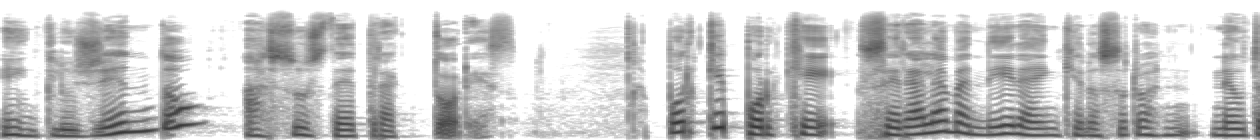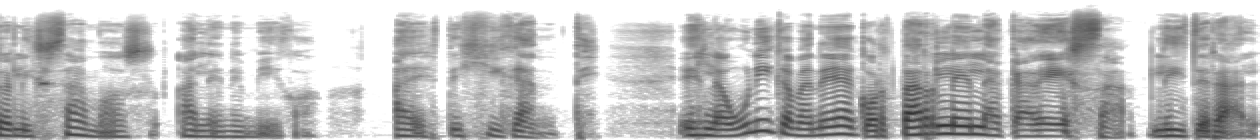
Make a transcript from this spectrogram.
incluyendo a sus detractores. ¿Por qué? Porque será la manera en que nosotros neutralizamos al enemigo, a este gigante. Es la única manera de cortarle la cabeza, literal.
